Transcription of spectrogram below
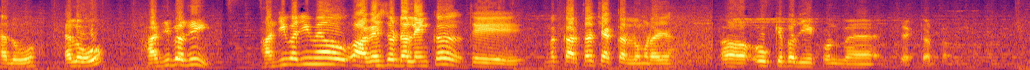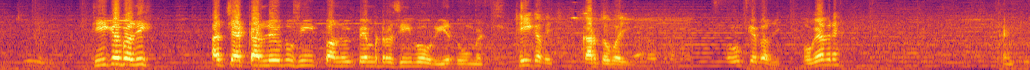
ਹੈਲੋ। ਹੈਲੋ। ਹਾਂਜੀ ਭਾਜੀ। ਹਾਂਜੀ ਭਾਜੀ ਮੈਂ ਉਹ ਆ ਗਿਆ ਸੀ ਤੁਹਾਡਾ ਲਿੰਕ ਤੇ ਮੈਂ ਕਰਤਾ ਚੈੱਕ ਕਰ ਲਓ ਮੜਾ ਜਿਹਾ। ਓਕੇ ਭਾਜੀ ਇੱਕ ਮਿੰਟ ਮੈਂ ਚੈੱਕ ਕਰਦਾ। ਠੀਕ ਹੈ ਭਾਜੀ। ਆ ਚੈੱਕ ਕਰ ਲਿਓ ਤੁਸੀਂ ਤੁਹਾਨੂੰ ਪੇਮੈਂਟ ਰਿਸੀਵ ਹੋ ਰਹੀ ਹੈ 2 ਮਿੰਟ 'ਚ। ਠੀਕ ਆ ਭਾਜੀ ਕਰ ਦਿਓ ਭਾਜੀ। ਓਕੇ ਭਾਜੀ। ਹੋ ਗਿਆ ਵੀਰੇ? ਥੈਂਕ ਯੂ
